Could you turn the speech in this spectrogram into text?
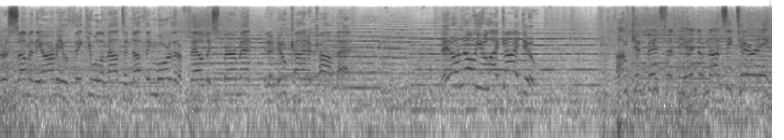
There are some in the Army who think you will amount to nothing more than a failed experiment in a new kind of combat. They don't know you like I do. I'm convinced that the end of Nazi tyranny,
